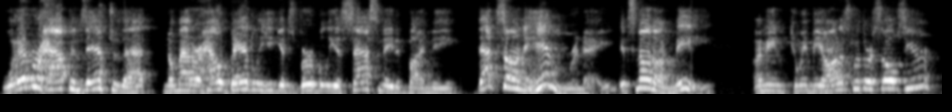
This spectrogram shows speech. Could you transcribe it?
whatever happens after that, no matter how badly he gets verbally assassinated by me, that's on him, Renee. It's not on me. I mean, can we be honest with ourselves here?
